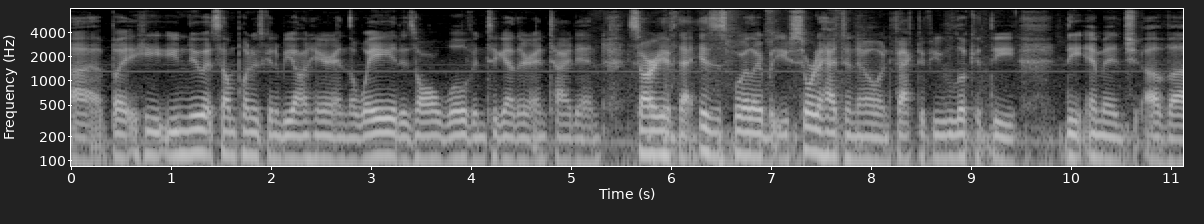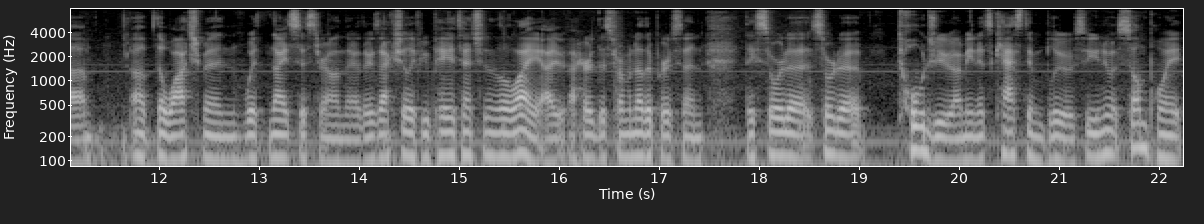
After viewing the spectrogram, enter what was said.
uh, but he you knew at some point he was going to be on here, and the way it is all woven together and tied in. Sorry if that is a spoiler, but you sort of had to know. In fact, if you look at the the image of. Uh, of the Watchman with Night Sister on there. There's actually, if you pay attention to the light, I, I heard this from another person. They sort of, sort of told you. I mean, it's cast in blue, so you knew at some point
